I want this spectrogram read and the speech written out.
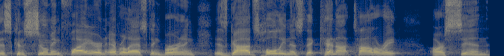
This consuming fire and everlasting burning is God's holiness that cannot tolerate our sin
